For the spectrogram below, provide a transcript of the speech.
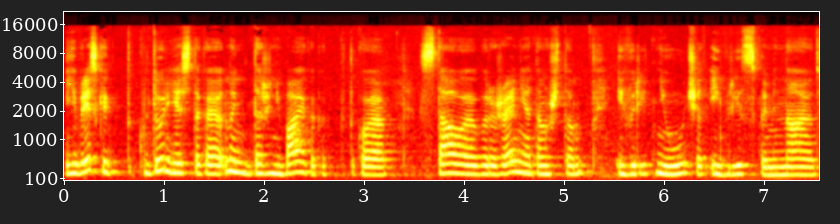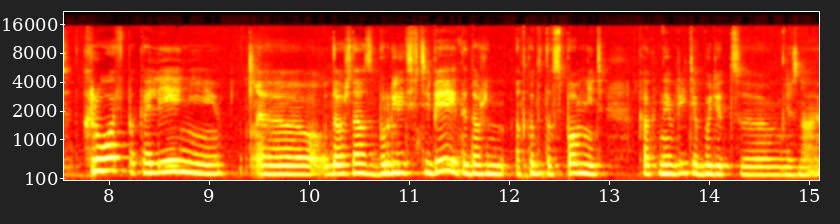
еврейской культуре есть такая, ну даже не байка, как такое сталое выражение о том, что иврит не учат, иврит вспоминают. Кровь поколений э, должна взбурлить в тебе, и ты должен откуда-то вспомнить, как на иврите будет, э, не знаю,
